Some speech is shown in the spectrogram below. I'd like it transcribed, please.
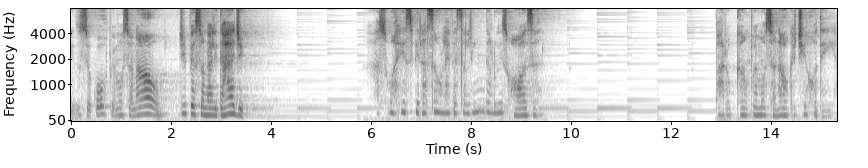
E do seu corpo emocional de personalidade, a sua respiração leva essa linda luz rosa para o campo emocional que te rodeia.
